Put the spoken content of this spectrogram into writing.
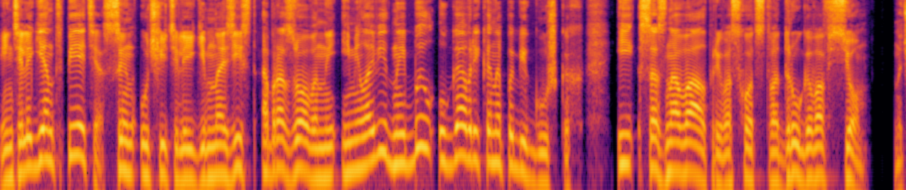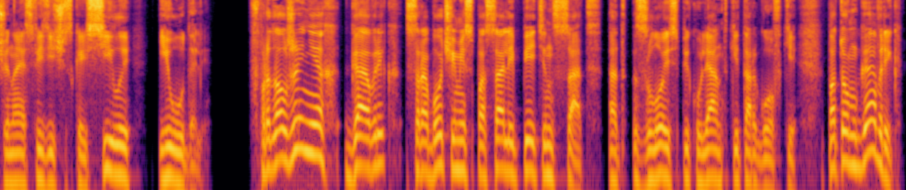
Интеллигент Петя, сын учителя и гимназист, образованный и миловидный, был у Гаврика на побегушках и сознавал превосходство друга во всем, начиная с физической силы и удали. В продолжениях Гаврик с рабочими спасали Петин сад от злой спекулянтки-торговки. Потом Гаврик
